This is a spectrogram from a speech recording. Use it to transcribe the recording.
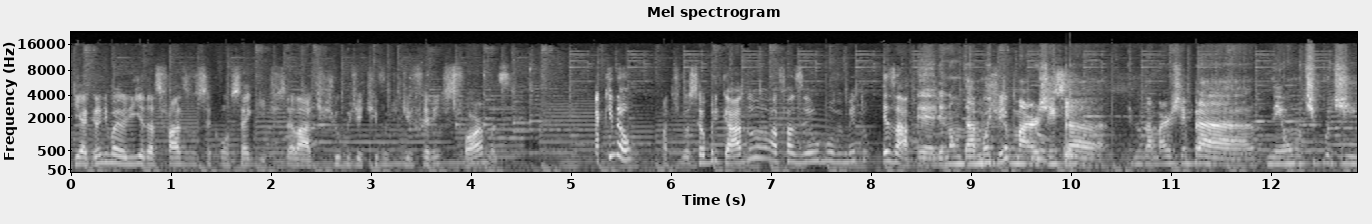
que a grande maioria das fases você consegue, sei lá, atingir o objetivo de diferentes formas. Aqui não. Aqui você é obrigado a fazer o movimento exato. É, ele não dá muita margem para, ele não dá margem para nenhum tipo de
